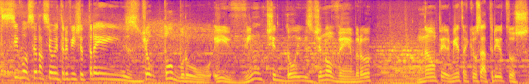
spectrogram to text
Se você nasceu entre 23 de outubro e 22 de novembro, não permita que os atritos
